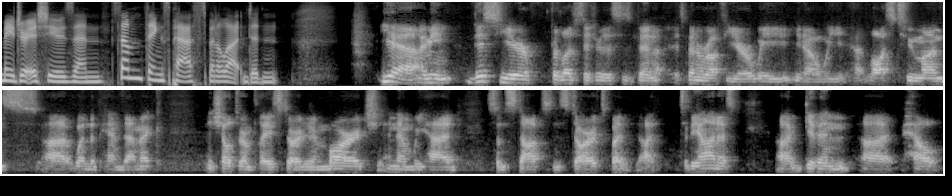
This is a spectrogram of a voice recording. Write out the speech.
major issues, and some things passed, but a lot didn't. Yeah, I mean, this year for the legislature, this has been it's been a rough year. We, you know, we lost two months uh, when the pandemic and shelter in place started in March, and then we had some stops and starts. But uh, to be honest, uh, given uh, how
